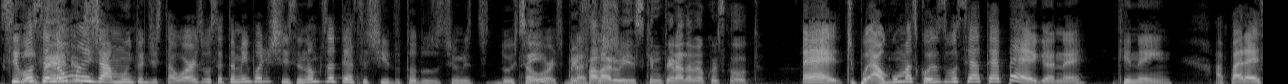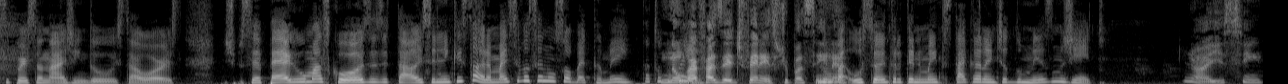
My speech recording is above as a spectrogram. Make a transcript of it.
Se Com você não velhos. manjar muito de Star Wars, você também pode assistir. Você não precisa ter assistido todos os filmes do Star Sim, Wars pra bem falaram assistir. isso, que não tem nada a ver uma coisa com a outra. É, tipo, algumas coisas você até pega, né? Que nem aparece o personagem do Star Wars. Tipo, você pega umas coisas e tal e se linka a história. Mas se você não souber também, tá tudo não bem. vai fazer diferença, tipo assim, Não né? vai- o seu entretenimento está garantido do mesmo jeito. Aí sim.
